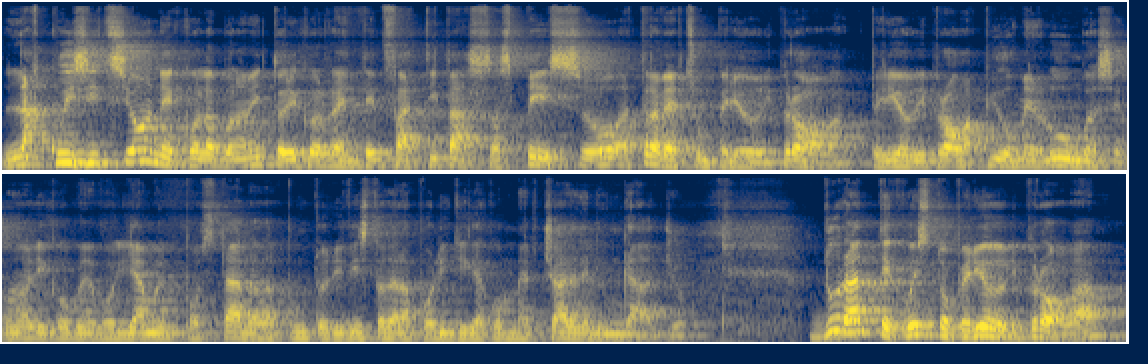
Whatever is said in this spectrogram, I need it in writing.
L'acquisizione con l'abbonamento ricorrente infatti passa spesso attraverso un periodo di prova, un periodo di prova più o meno lungo a seconda di come vogliamo impostarla dal punto di vista della politica commerciale dell'ingaggio. Durante questo periodo di prova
